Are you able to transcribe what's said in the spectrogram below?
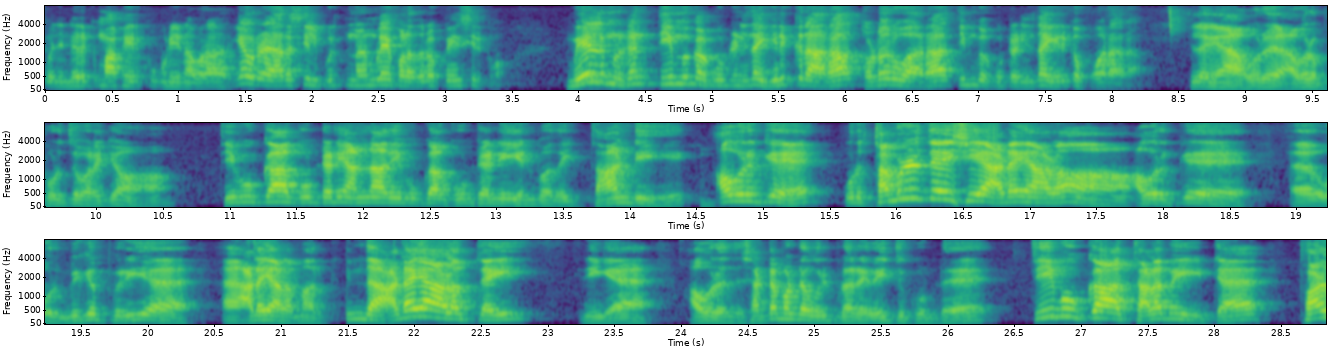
கொஞ்சம் நெருக்கமாக இருக்கக்கூடிய நபராக இருக்கேன் ஒரு அரசியல் குறித்து நம்மளே பல தடவை பேசியிருக்கோம். வேல்முருகன் திமுக கூட்டணி தான் இருக்கிறாரா? தொடருவாரா? திமுக கூட்டணி தான் இருக்க போகிறாரா இல்லைங்க அவர் அவரை பொறுத்த வரைக்கும் திமுக கூட்டணி அதிமுக கூட்டணி என்பதை தாண்டி அவருக்கு ஒரு தமிழ் தேசிய அடையாளம் அவருக்கு ஒரு மிகப்பெரிய அடையாளமாக இருக்குது இந்த அடையாளத்தை நீங்கள் அவர் இந்த சட்டமன்ற உறுப்பினரை வைத்துக்கொண்டு திமுக தலைமையிட்ட பல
